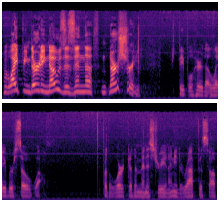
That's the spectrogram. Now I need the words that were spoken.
wiping dirty noses in the nursery. There's people here that labor so well for the work of the ministry and i need to wrap this up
